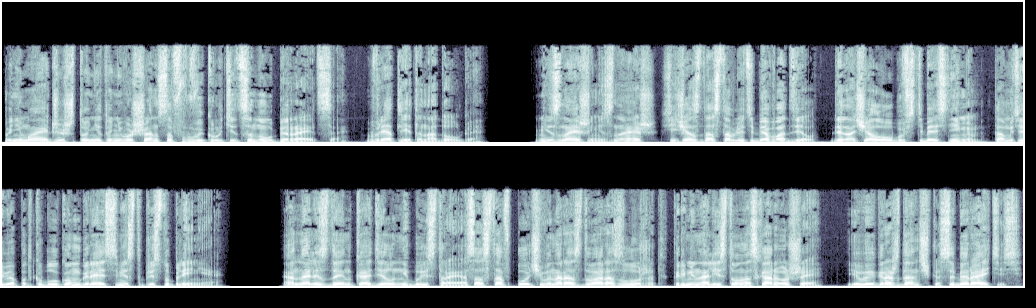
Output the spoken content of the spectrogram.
Понимает же, что нет у него шансов выкрутиться, но упирается. Вряд ли это надолго. Не знаешь и не знаешь. Сейчас доставлю тебя в отдел. Для начала обувь с тебя снимем. Там у тебя под каблуком грязь с места преступления. Анализ ДНК — дело не быстрое, а состав почвы на раз-два разложит. Криминалисты у нас хорошие. И вы, гражданочка, собирайтесь.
